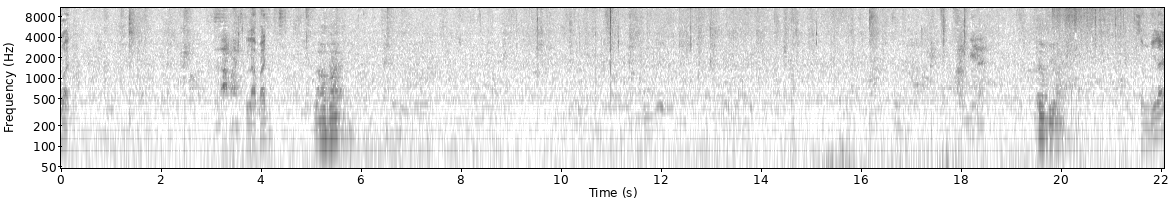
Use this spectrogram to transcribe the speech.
Lapan. Lapan. Lawan Sembilan. Sembilan Sembilan.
